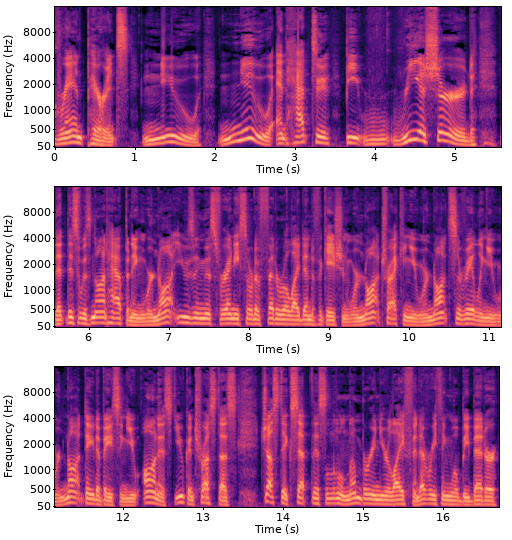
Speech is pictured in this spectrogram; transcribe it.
grandparents knew, knew, and had to be reassured that this was not happening. We're not using this for any sort of federal identification. We're not tracking you. We're not surveilling you. We're not databasing you. Honest, you can trust us. Just accept this little number in your life and everything will be better.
